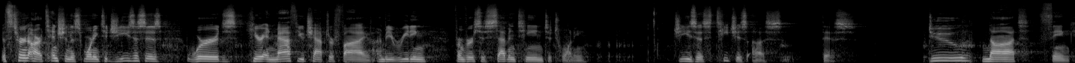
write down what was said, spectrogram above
Let's turn our attention this morning to Jesus' words here in Matthew chapter 5. I'm going to be reading from verses 17 to 20. Jesus teaches us this Do not think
